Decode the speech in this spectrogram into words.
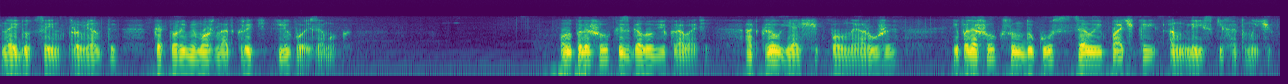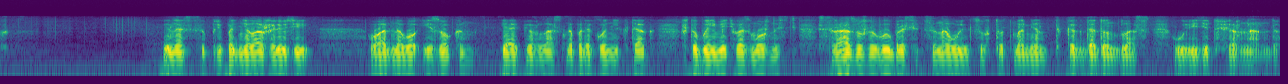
найдутся инструменты, которыми можно открыть любой замок». Он подошел к изголовью кровати, открыл ящик полный оружия и подошел к сундуку с целой пачкой английских отмычек. Инесса приподняла жалюзи у одного из окон и оперлась на подоконник так, чтобы иметь возможность сразу же выброситься на улицу в тот момент, когда Дон Блас увидит Фернандо.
